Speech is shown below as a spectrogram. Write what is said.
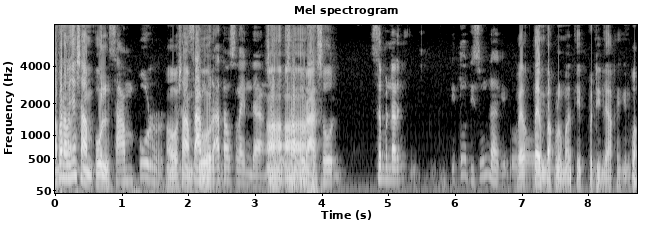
Apa namanya sampul? sampur. Oh, sampur. atau selendang. Ah, ah, ah. Sampurasun. Sebenarnya itu di Sunda gitu. Well, tembak lu mati bedila kayak gini.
